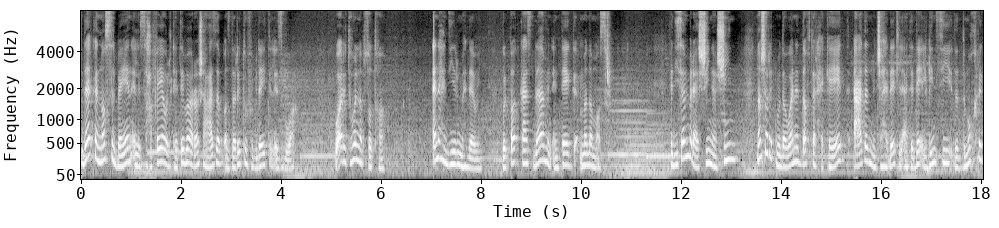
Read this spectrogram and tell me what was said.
ده كان نص البيان اللي الصحفية والكاتبة رشا عزب أصدرته في بداية الأسبوع. وقرته لنا بصوتها. أنا هدير المهداوي والبودكاست ده من إنتاج مدى مصر. في ديسمبر 2020 نشرت مدونة دفتر حكايات عدد من شهادات الاعتداء الجنسي ضد مخرج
